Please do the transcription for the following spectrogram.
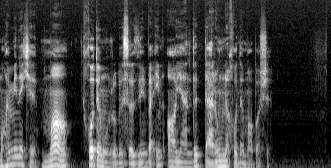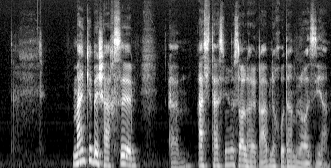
مهم اینه که ما خودمون رو بسازیم و این آینده درون خود ما باشه. من که به شخصه از تصمیم سالهای قبل خودم راضیم.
